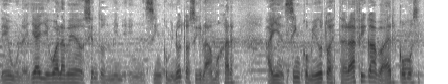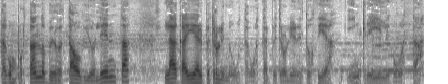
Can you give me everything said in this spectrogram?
De una. Ya llegó a la media de 200 en 5 minutos, así que la vamos a dejar ahí en 5 minutos esta gráfica para ver cómo se está comportando, pero ha estado violenta la caída del petróleo. Y me gusta cómo está el petróleo en estos días. Increíble cómo está.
